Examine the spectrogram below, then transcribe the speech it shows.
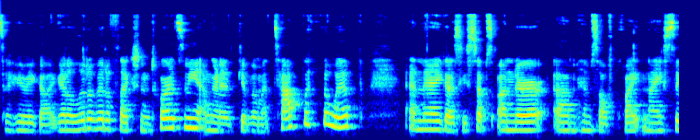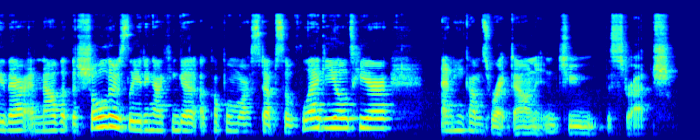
So here we go. I get a little bit of flexion towards me. I'm going to give him a tap with the whip. And there he goes. He steps under um, himself quite nicely there. And now that the shoulder's leading, I can get a couple more steps of leg yield here. And he comes right down into the stretch.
